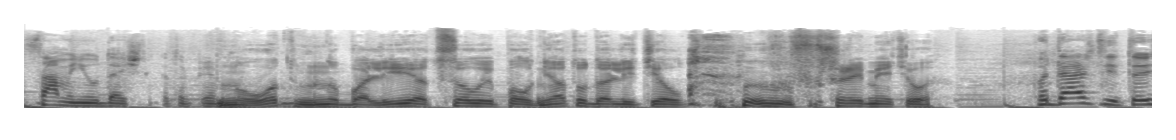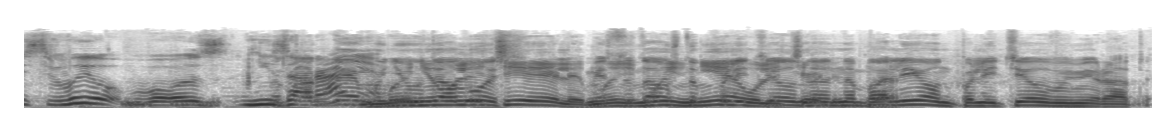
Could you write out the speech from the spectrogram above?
Самый неудачный, который прям... Ну вот, на Бали я целые полдня туда летел, в Шереметьево. Подожди, то есть вы не Ну, когда заранее? ему Мы не удалось, улетели, вместо мы- того, мы не полетел улетели, на, на да. Бали, он полетел в Эмираты.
